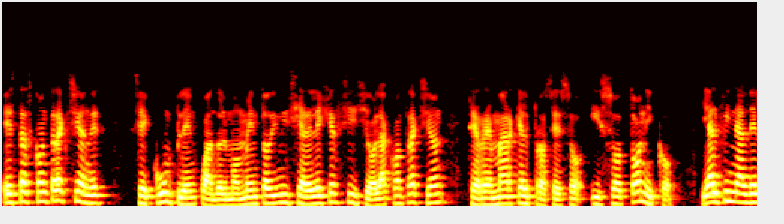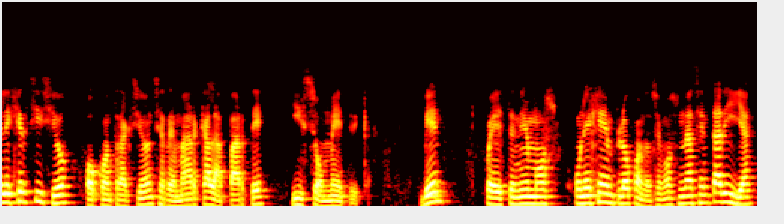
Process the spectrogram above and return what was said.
Estas contracciones se cumplen cuando el momento de iniciar el ejercicio o la contracción se remarca el proceso isotónico y al final del ejercicio o contracción se remarca la parte isométrica. Bien, pues tenemos un ejemplo, cuando hacemos una sentadilla,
